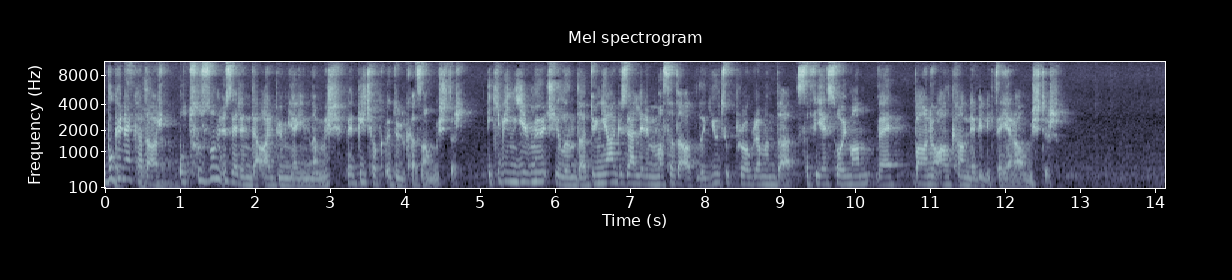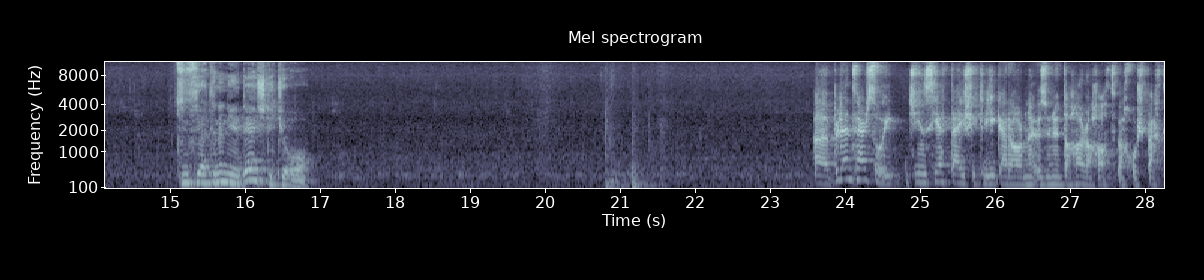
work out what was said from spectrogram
Bugüne kadar 30'un üzerinde albüm yayınlamış ve birçok ödül kazanmıştır. 2023 yılında Dünya Güzellerin Masada adlı YouTube programında Safiye Soyman ve Banu Alkan ile birlikte yer almıştır. Cinsiyyətini niyə dəyişdi ki o? Ee, Bülent Ersoy cinsiyet değişikliği kararını özünü daha rahat ve hoşbəxt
